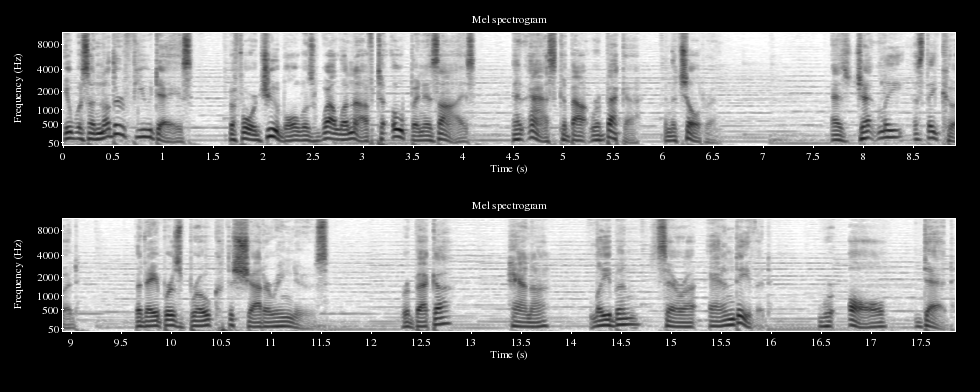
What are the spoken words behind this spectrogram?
It was another few days before Jubal was well enough to open his eyes and ask about Rebecca and the children. As gently as they could, the neighbors broke the shattering news. Rebecca, Hannah, Laban, Sarah, and David were all dead,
